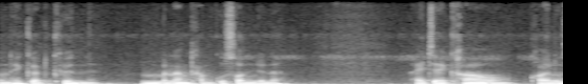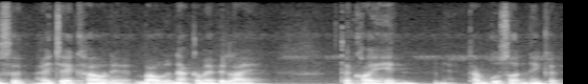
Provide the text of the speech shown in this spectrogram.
ลให้เกิดขึ้นมันนั่งทำกุศลอยู่นะ หายใจเข้า คอยรู้สึก หายใจเข้าเนี่ย เบาหรือหนักก็ไม่เป็นไร แต่คอยเห็นทำกุศลให้เกิด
